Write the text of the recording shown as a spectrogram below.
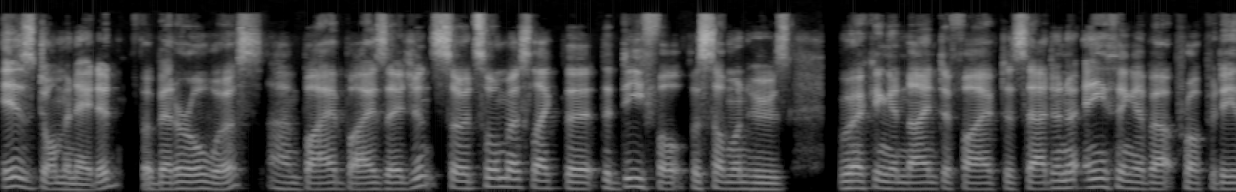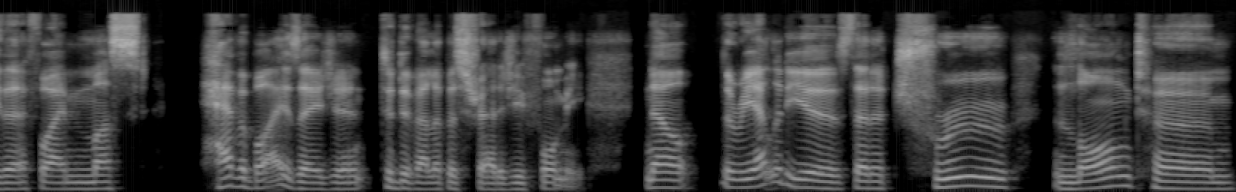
is dominated, for better or worse, um, by buyer's agents. So it's almost like the the default for someone who's working a nine to five to say, I don't know anything about property, therefore I must have a buyer's agent to develop a strategy for me. Now, the reality is that a true long term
